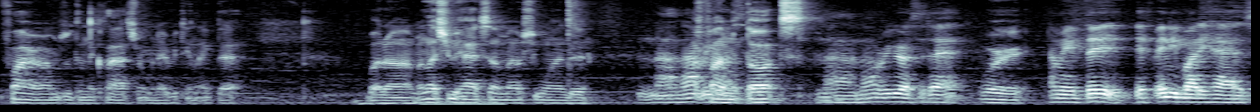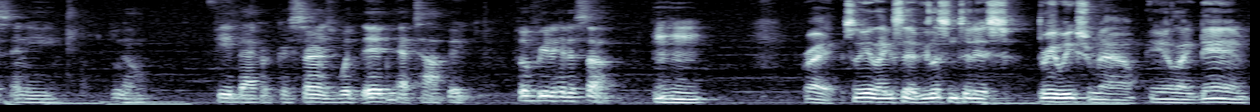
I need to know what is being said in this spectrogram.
firearms within the classroom and everything like that. But um, unless you had something else you wanted to Nah, not final regards thoughts. Nah, not regards to that. word. I mean, if they, if anybody has any, you know, feedback or concerns within that topic, feel free to hit us up. Mm-hmm. Right. So yeah, like I said, if you listen to this three weeks from now and you're like, "Damn,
